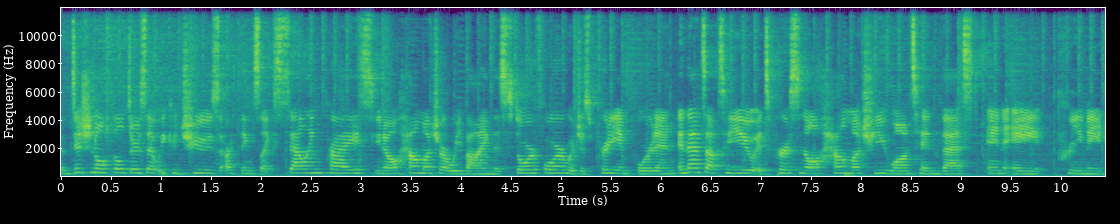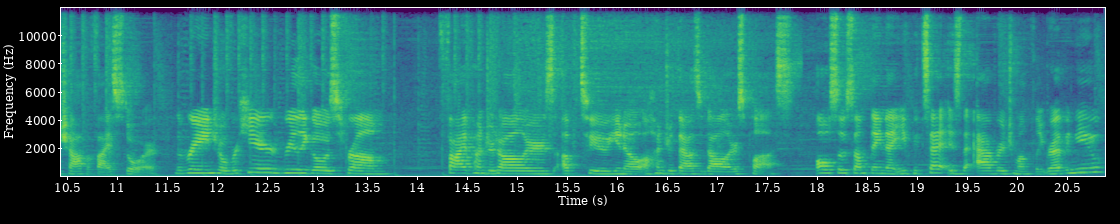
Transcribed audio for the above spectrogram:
Additional filters that we could choose are things like selling price, you know, how much are we buying this store for, which is pretty important. And that's up to you. It's personal how much you want to invest in a pre-made Shopify store. The range over here really goes from $500 up to, you know, $100,000 plus. Also something that you could set is the average monthly revenue.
